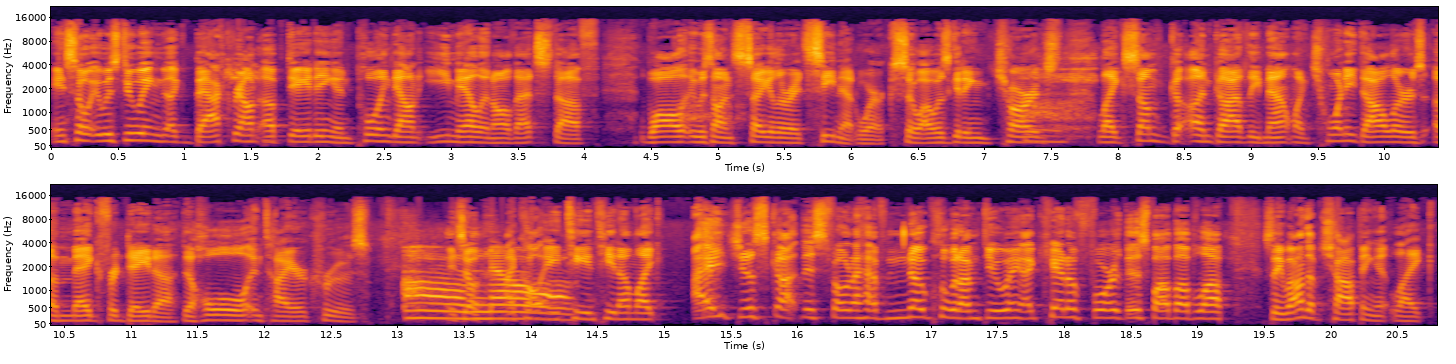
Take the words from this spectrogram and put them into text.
And so it was doing like background updating and pulling down email and all that stuff while it was on cellular at Sea Network. So I was getting charged like some ungodly amount, like twenty dollars a meg for data, the whole entire cruise. Oh and so oh, no! I call AT and T and I'm like, I just got this phone. I have no clue what I'm doing. I can't afford this. Blah blah blah. So they wound up chopping it like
